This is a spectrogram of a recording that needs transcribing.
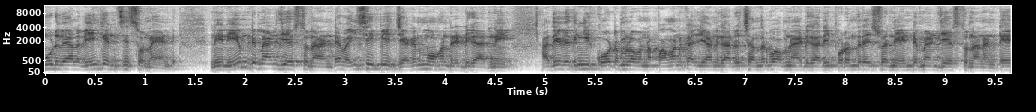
మూడు వేల వేకెన్సీస్ ఉన్నాయండి. నేనేం డిమాండ్ చేస్తున్నానంటే వైసీపీ జగన్మోహన్ రెడ్డి గారిని అదేవిధంగా ఈ కూటమిలో ఉన్న పవన్ కళ్యాణ్ గారు చంద్రబాబు నాయుడు గారు పురంధరేశ్వరిని ఏం డిమాండ్ చేస్తున్నానంటే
